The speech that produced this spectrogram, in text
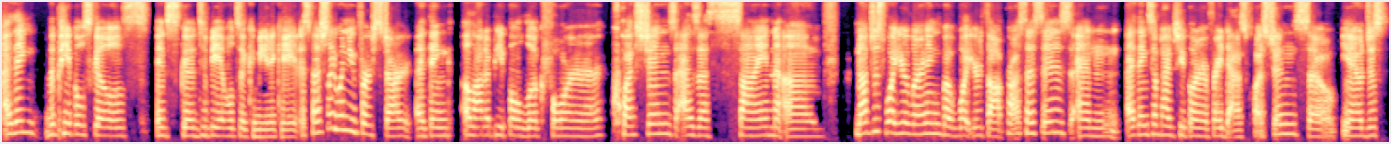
I think the people skills, it's good to be able to communicate, especially when you first start. I think a lot of people look for questions as a sign of not just what you're learning, but what your thought process is. And I think sometimes people are afraid to ask questions. So, you know, just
